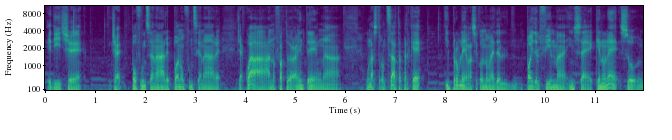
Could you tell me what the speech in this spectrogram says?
e dice cioè può funzionare, può non funzionare. Cioè qua hanno fatto veramente una, una stronzata perché il problema secondo me del, poi del film in sé è che non è so,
